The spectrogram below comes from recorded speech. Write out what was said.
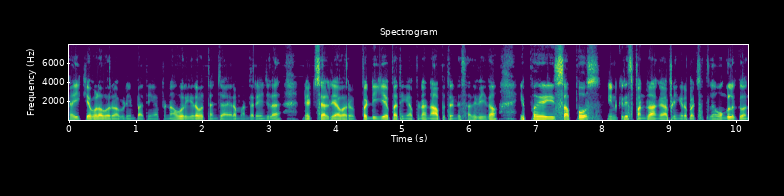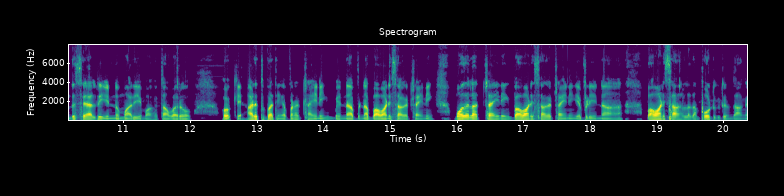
கைக்கு எவ்வளோ வரும் அப்படின்னு பார்த்தீங்க அப்படின்னா ஒரு இருபத்தஞ்சாயிரம் அந்த ரேஞ்சில் நெட் சேலரியாக வரும். இப்போ டிஏ பார்த்திங்க அப்படின்னா நாற்பத்தி ரெண்டு சதவீதம். இப்போ சப்போஸ் இன்க்ரீஸ் பண்ணுறாங்க அப்படிங்கிற பட்சத்தில் உங்களுக்கு வந்து சேலரி இன்னமும் அதிகமாகத்தான் வரும். ஓகே. அடுத்து பார்த்தீங்க அப்படின்னா ட்ரைனிங் என்ன அப்படின்னா பவானி சாகர் ட்ரைனிங் முதல்ல ட்ரைனிங் பவானி சாகர் ட்ரைனிங் எப்படின்னா பவானி சாகரில் தான் போட்டுக்கிட்டு இருந்தாங்க.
